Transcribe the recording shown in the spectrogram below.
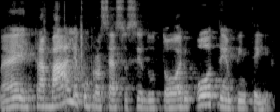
né? Ele trabalha com processo sedutório o tempo inteiro.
